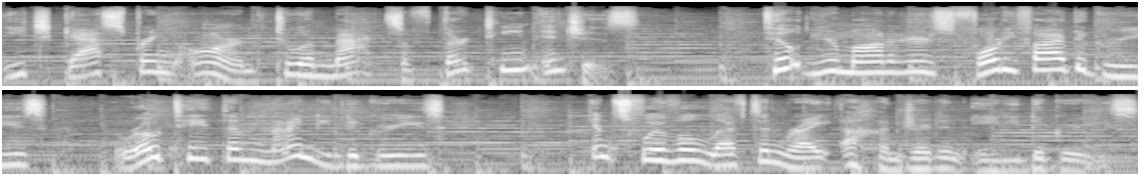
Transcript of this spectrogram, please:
each gas spring arm to a max of 13 inches. Tilt your monitors 45 degrees, rotate them 90 degrees, and swivel left and right 180 degrees.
